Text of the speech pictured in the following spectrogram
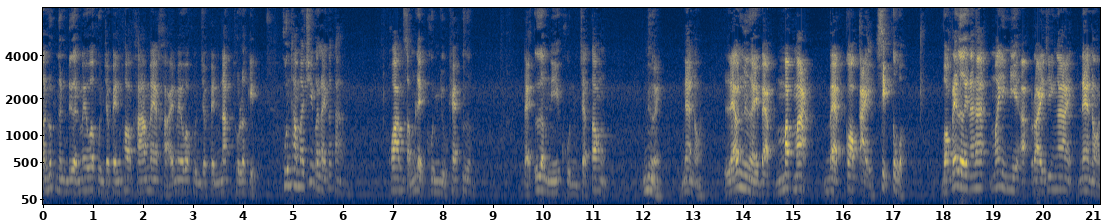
มนุษย์เงินเดือน ไม่ว่าคุณจะเป็นพ่อค้าแม่ขาย ไม่ว่าคุณจะเป็นนักธุรกิจ คุณทำอาชีพอะไรก็ตาม ความสำเร็จคุณอยู่แค่เอื้อมแต่เอื้อมนี้คุณจะต้อง เหนื่อยแน่นอน แล้วเหนื่อยแบบมากๆ แบบกอไก่สิบตัว บอกได้เลยนะฮะ ไม่มีอะไรที่ง่ายแน่นอน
